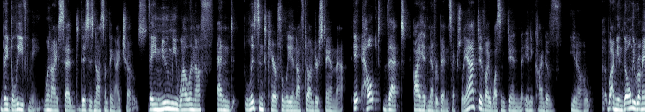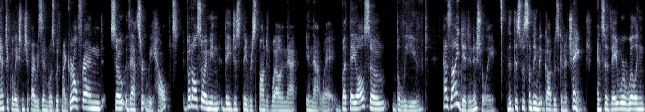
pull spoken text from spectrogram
they believed me when I said this is not something I chose. They knew me well enough and listened carefully enough to understand that. It helped that I had never been sexually active. I wasn't in any kind of you know, uh, I mean, the only romantic relationship I was in was with my girlfriend, so that certainly helped. But also, I mean, they just they responded well in that in that way. But they also believed as I did initially, that this was something that God was going to change. And so they were willing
